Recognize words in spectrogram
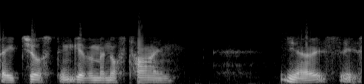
they just didn't give him enough time. You know, it's it's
